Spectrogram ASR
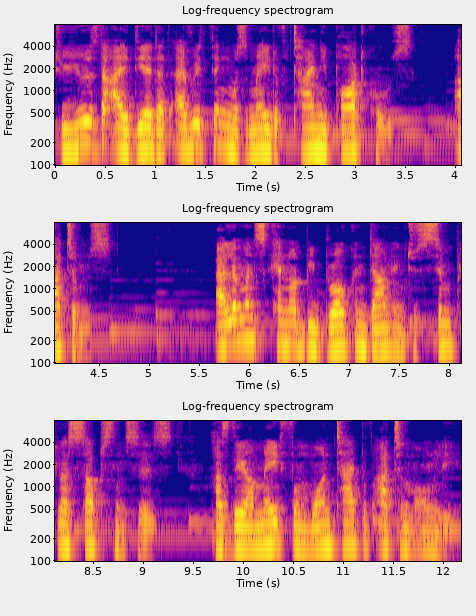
to use the idea that everything was made of tiny particles, atoms. Elements cannot be broken down into simpler substances as they are made from one type of atom only.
